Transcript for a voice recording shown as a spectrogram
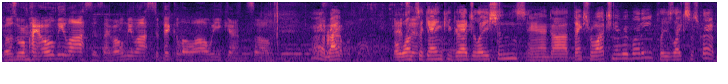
those were my only losses. I've only lost to Piccolo all weekend, so. All right, Mike. Well, once it. again, congratulations, and uh, thanks for watching, everybody. Please like, subscribe.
